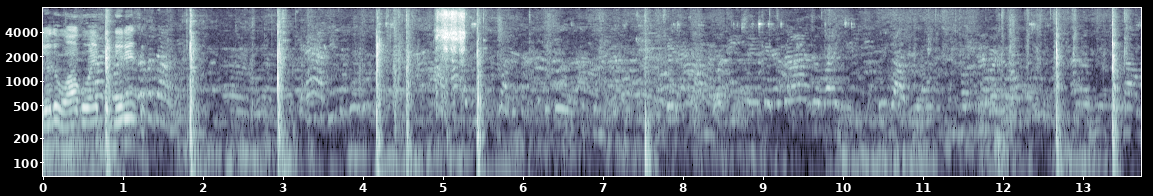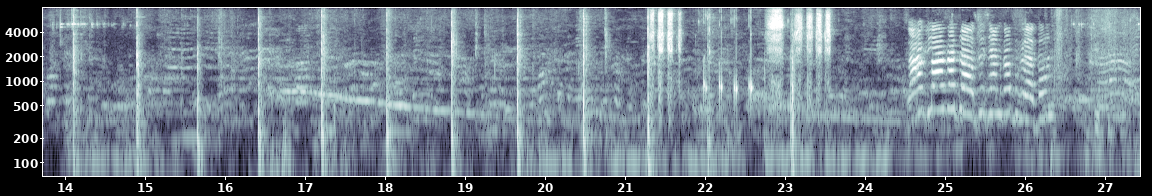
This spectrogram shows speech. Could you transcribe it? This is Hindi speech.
ये तो वहाँ को वहीं फिर दे रही है नाक लागा जाओ तो शान का पकड़ा दो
